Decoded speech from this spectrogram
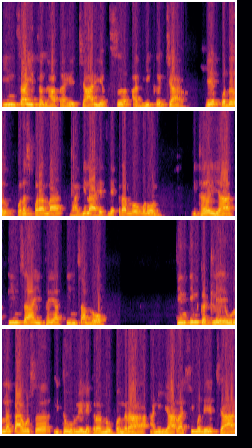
तीनचा इथं घात आहे चार यक्स अधिक चार. हे पद परस्परांना भागीला आहेत लेकरांनो म्हणून. इथं या तीनचा इथं या तीनचा लोप तीन तीन कटले उरलं काय हो सर? इथं उरले लेकरांनो पंधरा आणि या राशीमध्ये चार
